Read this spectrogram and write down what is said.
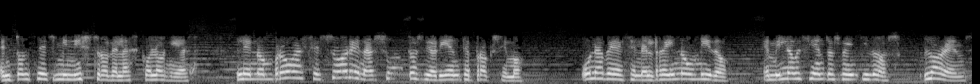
entonces ministro de las colonias, le nombró asesor en asuntos de Oriente Próximo. Una vez en el Reino Unido, en 1922, Lawrence,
